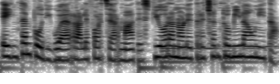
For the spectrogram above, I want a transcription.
e in tempo di guerra le forze armate sfiorano le 300.000 unità.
